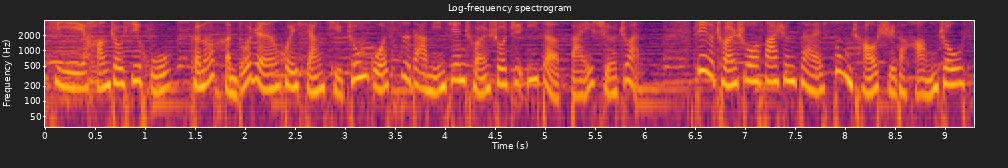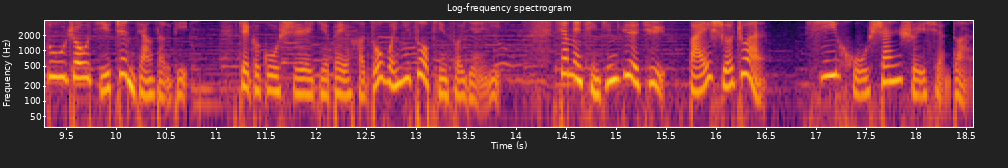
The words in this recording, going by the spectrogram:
起杭州西湖，可能很多人会想起中国四大民间传说之一的《白蛇传》。这个传说发生在宋朝时的杭州、苏州及镇江等地。这个故事也被很多文艺作品所演绎。下面请听越剧《白蛇传》西湖山水选段。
